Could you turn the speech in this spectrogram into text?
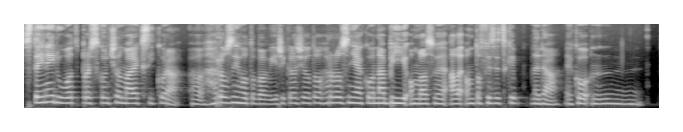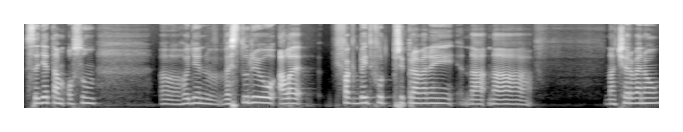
Stejný důvod, proč skončil Marek Sikora. Eh, hrozně ho to baví. Říkal, že ho to hrozně jako nabíjí, omlazuje, ale on to fyzicky nedá. Jako sedět tam 8 hodin ve studiu, ale fakt být furt připravený na, na na červenou.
